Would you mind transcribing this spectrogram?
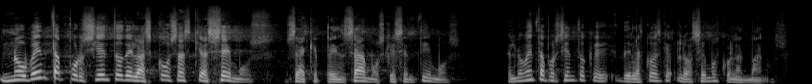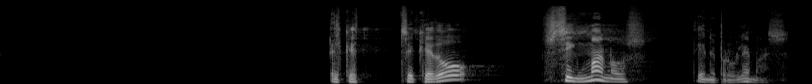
90% de las cosas que hacemos, o sea, que pensamos, que sentimos, el 90% de las cosas que lo hacemos con las manos. El que se quedó sin manos tiene problemas.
